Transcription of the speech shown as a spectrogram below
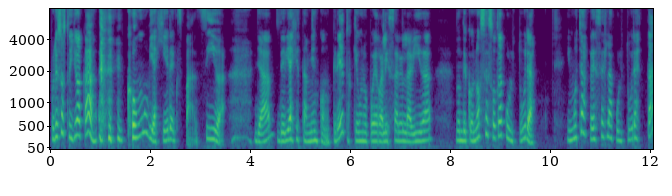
Por eso estoy yo acá, como viajera expansiva, ¿ya? De viajes también concretos que uno puede realizar en la vida, donde conoces otra cultura, y muchas veces la cultura es tan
